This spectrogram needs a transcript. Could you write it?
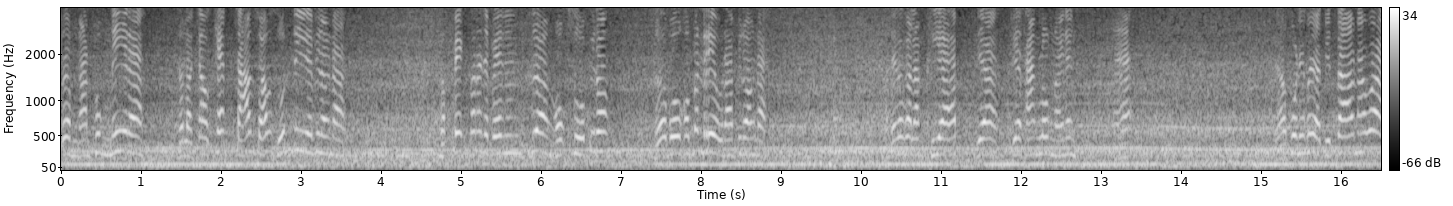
เริ่มงานพรุ่งนี้นะสำหรับเก้าแคทสามสองศูนย์ดีนะพี่น้องนะสเปคก็น่าจะเป็นเครื่องหกสูบพี่น้องเทอร์โบคอมมันเร็วนะพี่น้องนะอันนี้ก็กำลังเคลียร์ครับเคลียร์เคลียร์ทางลงหน่อยนึงนะฮะ เดี๋ยวพวกนี้ก็จะติดตามนะว่า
